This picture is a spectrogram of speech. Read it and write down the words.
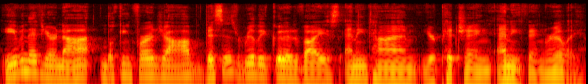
Even if you're not looking for a job, this is really good advice anytime you're pitching anything, really.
